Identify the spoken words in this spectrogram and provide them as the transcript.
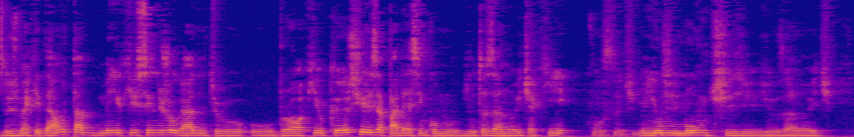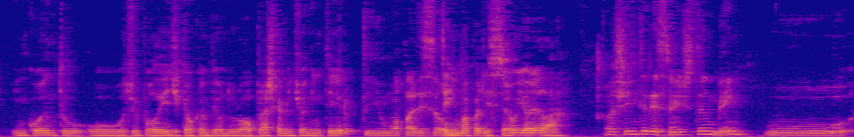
do SmackDown tá meio que sendo jogado entre o, o Brock e o Kurt. E eles aparecem como lutas da noite aqui Constantemente. em um monte de, de lutas da noite. Enquanto o Triple H, que é o campeão do Raw praticamente o ano inteiro, Tem uma aparição. tem uma aparição e olha lá. Eu achei interessante também o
